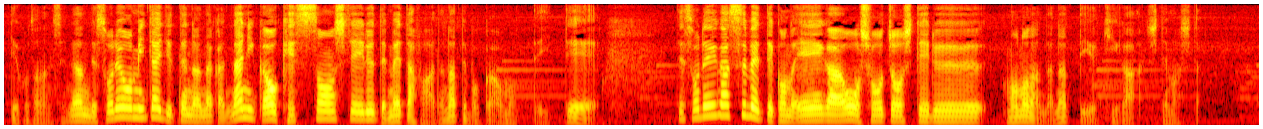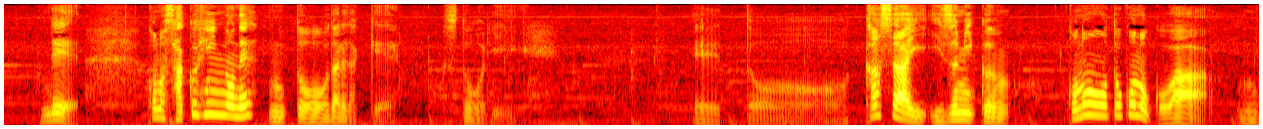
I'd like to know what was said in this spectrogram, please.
っていうことなんですね。なんでそれを見たいって言ってるのはなんか何かを欠損しているってメタファーだなって僕は思っていて、で、それが全てこの映画を象徴しているものなんだなっていう気がしてました。で、この作品のね、うんと、誰だっけ？ストーリー。えー、っと、笠井泉くん。この男の子は、うん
